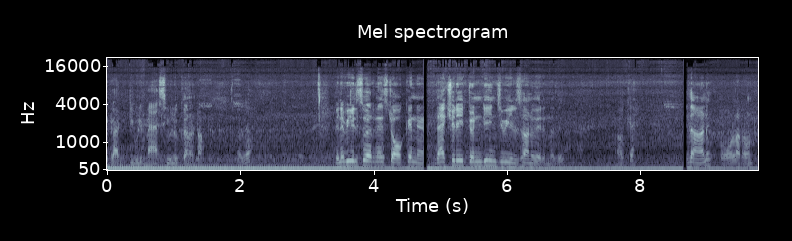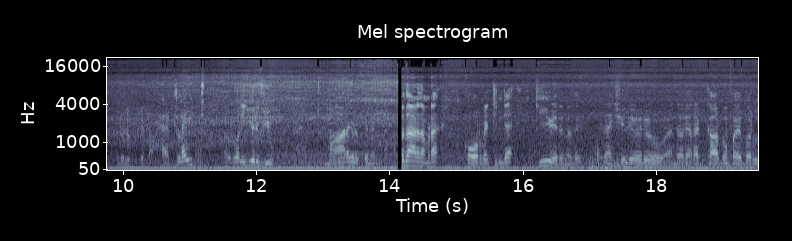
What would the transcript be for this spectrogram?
ഒരു അടിപൊളി മാസീവ് ലുക്കാണ് കേട്ടോ. ഓക്കെ പിന്നെ വീൽസ് വരുന്നത് സ്റ്റോക്ക് തന്നെ ഇത് ആക്ച്വലി ട്വന്റി ഇഞ്ച് ആണ് വരുന്നത്. ഓക്കെ ഇതാണ് ഓൾ അറൗണ്ട് ഒരു ലുക്ക് കേട്ടോ ഹെഡ്ലൈറ്റ് അതുപോലെ ഈ ഒരു വ്യൂ മാരക ലുക്ക് തന്നെയാണ്. ഇതാണ് നമ്മുടെ കോർവെറ്റിന്റെ കീ വരുന്നത്. ഇത് ആക്ച്വലി ഒരു എന്താ പറയുക റെഡ് കാർബൺ ഫൈബറിൽ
